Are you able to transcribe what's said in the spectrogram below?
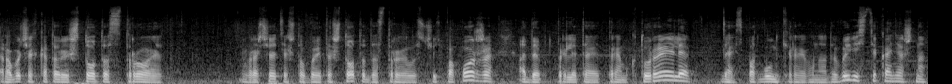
рабочих, которые что-то строят. В расчете, чтобы это что-то достроилось чуть попозже. Адепт прилетает прямо к турели. Да, из-под бункера его надо вывести, конечно.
